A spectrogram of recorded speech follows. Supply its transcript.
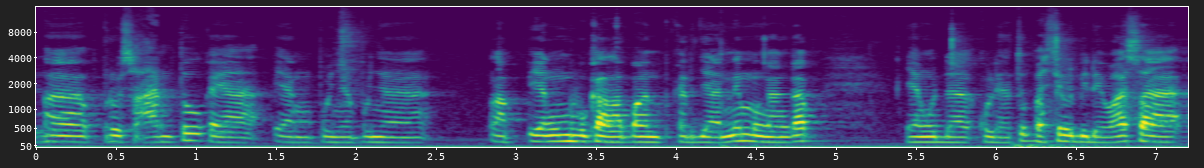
eh, perusahaan tuh kayak yang punya punya lap, yang membuka lapangan pekerjaannya menganggap yang udah kuliah tuh pasti lebih dewasa.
